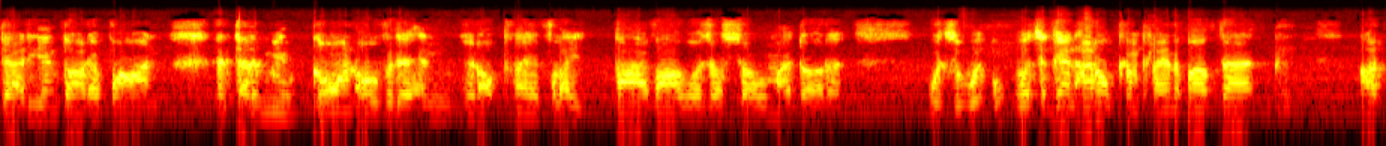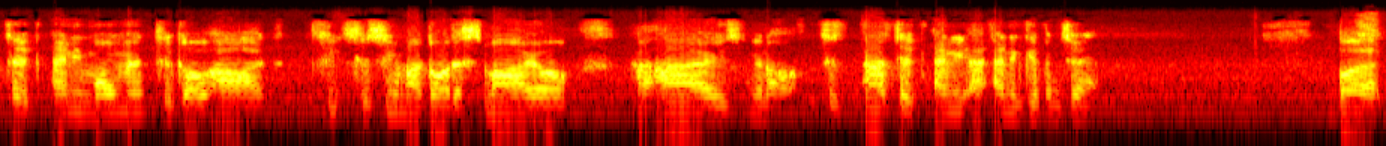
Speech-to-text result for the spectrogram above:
daddy and daughter bond instead of me going over there and you know playing for like five hours or so with my daughter. Which, which again, I don't complain about that. I'll take any moment to go out to, to see my daughter smile, her eyes, you know, just I take any any given chance. But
